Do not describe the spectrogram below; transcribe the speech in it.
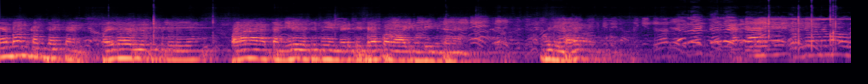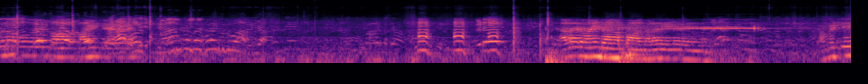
எம்எம் கன்ஸ்ட்ரக்ஷன் பதினோரு வெற்றி புள்ளிகளையும் பலனானத்தம் இரு வெற்றி புள்ளியும் எடுத்து சிறப்பாக ஆடி கொண்டிருக்கின்றன கலர் வாங்கிட்டு வாங்கப்பா கலர் கலர். கமிட்டி.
